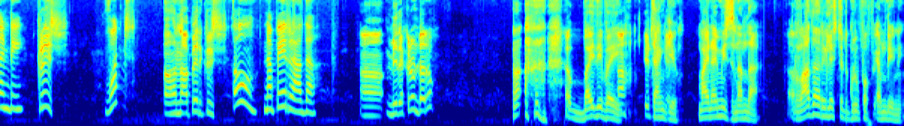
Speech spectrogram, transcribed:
అండి క్రిష్! వాట్ ఆ, నా పేరు క్రిష్. ఓ నా పేరు రాధా. ఆ, మీరు ఎక్కడ ఉంటారు by the by Ah, it's thank okay. You my name is Nanda Radha real estate group of ఎండీని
